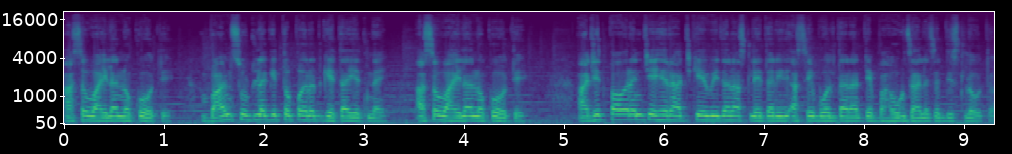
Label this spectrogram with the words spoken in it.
असं व्हायला नको होते. बाण सुटलं की तो परत घेता येत नाही. असं व्हायला नको होते. अजित पवार यांचे हे राजकीय विधान असले तरी असे बोलताना ते भाऊक झाल्याचं दिसलं होतं.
